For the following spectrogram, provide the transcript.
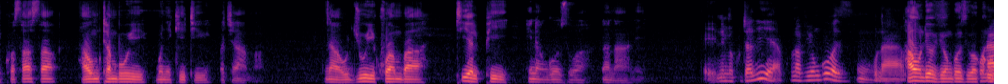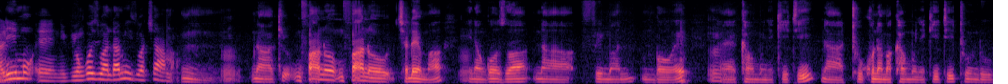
kwa sasa haumtambui mwenyekiti wa chama na hujui kwamba TLP inaongozwa na nani. E, nimekutajia kuna viongozi Mm. kuna Hao ndio viongozi wakuu. kuna limo e, ni viongozi waandamizi wa chama Mm. Mm. Na ki, mfano mfano Chadema mm. inaongozwa na Freeman Mbowe eh, kama mwenyekiti na tu, kuna makamu mwenyekiti Tundu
